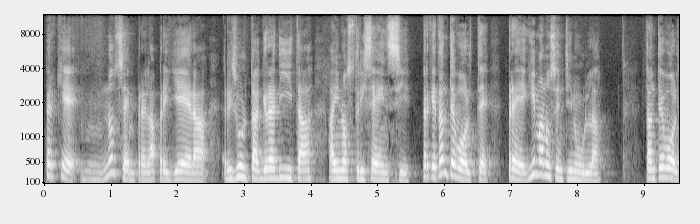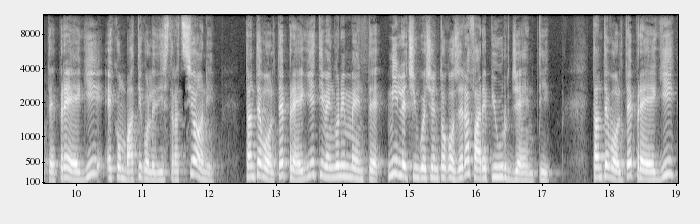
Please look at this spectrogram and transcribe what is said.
Perché mm, non sempre la preghiera risulta gradita ai nostri sensi, perché tante volte preghi ma non senti nulla, tante volte preghi e combatti con le distrazioni, Tante volte preghi e ti vengono in mente 1500 cose da fare più urgenti. Tante volte preghi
